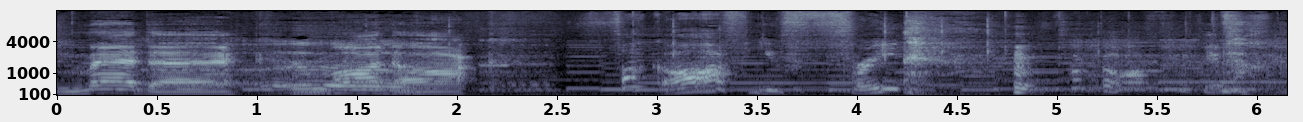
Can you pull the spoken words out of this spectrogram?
Madak Madak Fuck off, you freak. Fuck off you.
